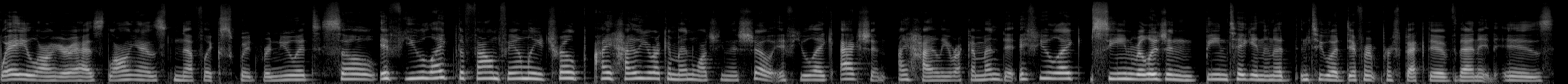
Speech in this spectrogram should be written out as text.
way longer as long as netflix would renew it. So if you like the found family trope i highly recommend watching this show. If you like action i highly recommend it. If you like seeing religion being taken in a, into a different perspective than it is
